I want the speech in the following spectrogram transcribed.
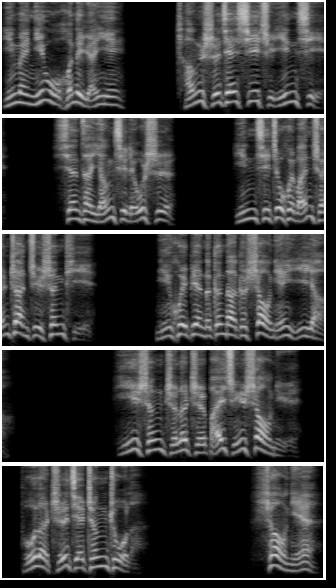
因为你武魂的原因，长时间吸取阴气，现在阳气流失，阴气就会完全占据身体，你会变得跟那个少年一样。”医生指了指白裙少女，不乐直接怔住了。少年，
